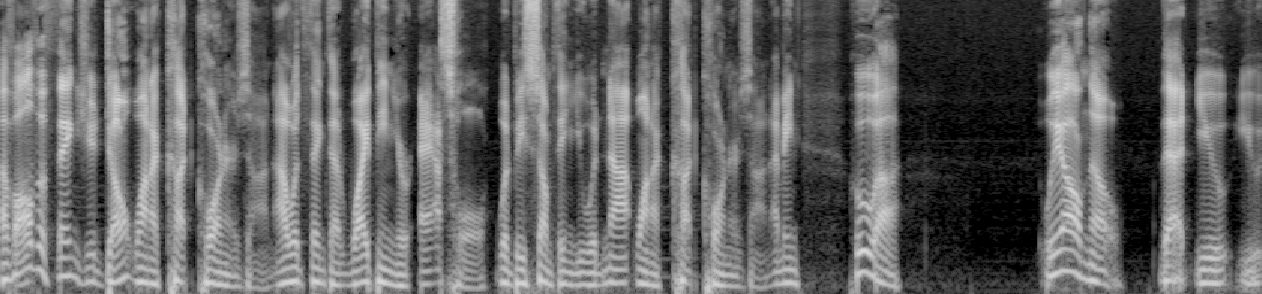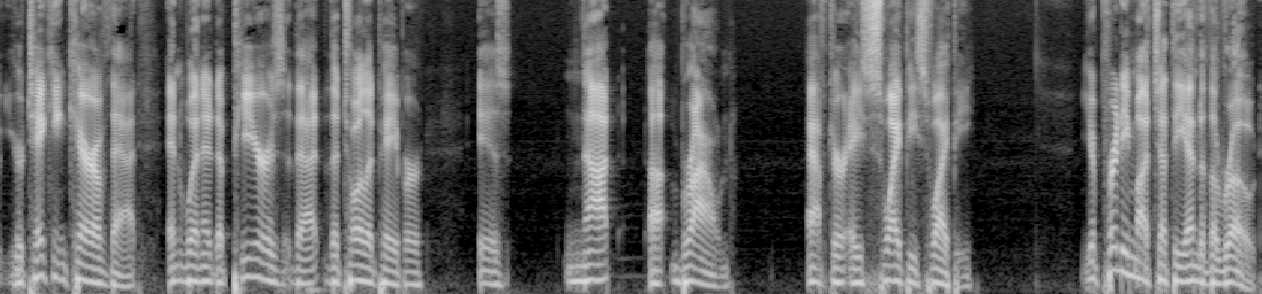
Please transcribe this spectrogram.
of all the things you don't want to cut corners on, I would think that wiping your asshole would be something you would not want to cut corners on. I mean, who uh we all know that you you you're taking care of that and when it appears that the toilet paper is not uh, brown after a swipey swipey, you're pretty much at the end of the road.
